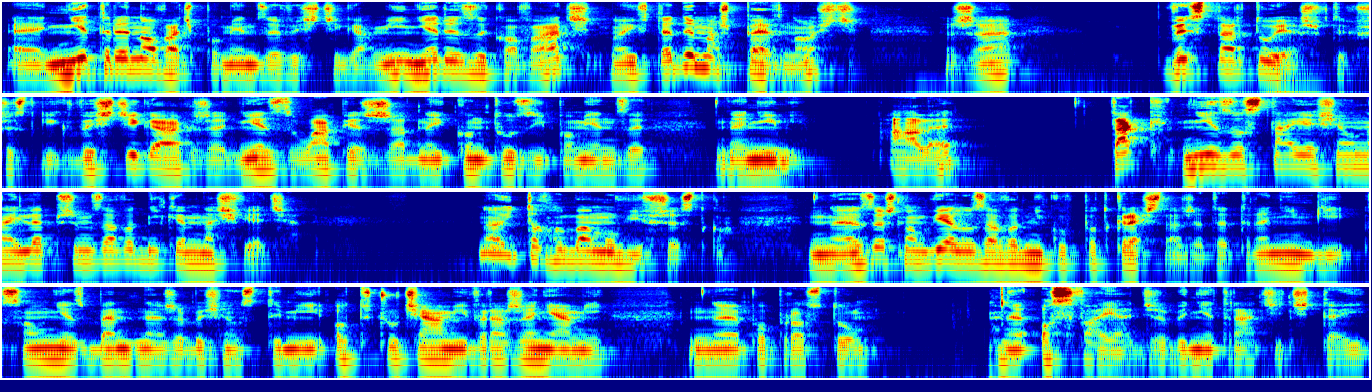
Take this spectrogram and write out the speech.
e, nie trenować pomiędzy wyścigami, nie ryzykować, no i wtedy masz pewność, że wystartujesz w tych wszystkich wyścigach, że nie złapiesz żadnej kontuzji pomiędzy nimi. Ale tak nie zostaje się najlepszym zawodnikiem na świecie. No i to chyba mówi wszystko. Zresztą wielu zawodników podkreśla, że te treningi są niezbędne, żeby się z tymi odczuciami, wrażeniami e, po prostu e, oswajać, żeby nie tracić tej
